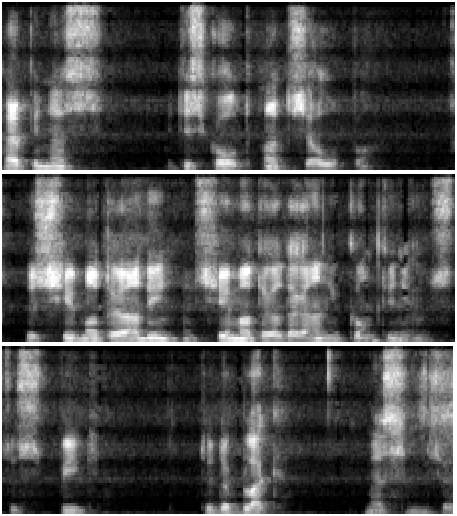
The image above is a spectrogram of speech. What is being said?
happiness, it is called Ajalpa. The Srimad continues to speak to the black messenger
